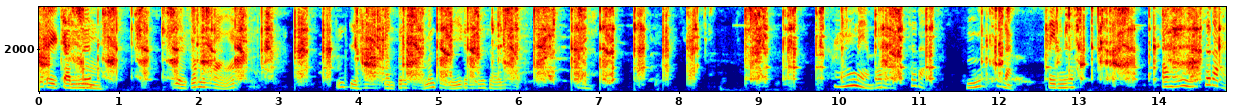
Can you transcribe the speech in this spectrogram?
ได้กันเลยเดี๋ยวก็มีหวังว่ามันจะหากันไปใส่มันจะหนีกันไปใส่ได้อืมแม่บ่ได้เสียดายหืม นี่น่ะเต็มอยู่เอาให้หมดเสียดาย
